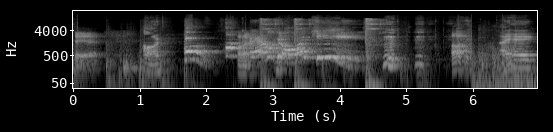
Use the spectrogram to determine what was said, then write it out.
Doo. Yeah. Hello. Oh, fuck, Okay. man, look at all my keys! oh. I hate.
